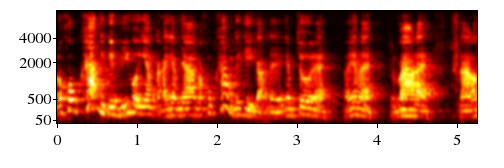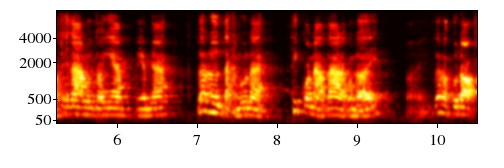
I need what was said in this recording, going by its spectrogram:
Nó không khác gì cái ví của anh em cả anh em nha nó không khác một cái gì cả để anh em chơi này. Anh em này vào này là nó sẽ ra luôn cho anh em anh em nhá. Rất đơn giản luôn này. Thích con nào ra là con đấy, đấy rất là cơ động.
